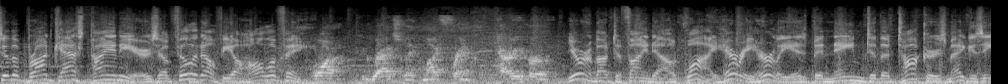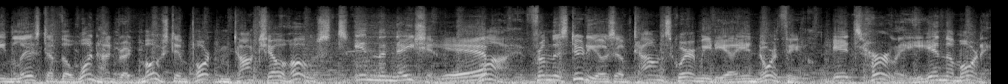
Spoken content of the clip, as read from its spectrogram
to the broadcast pioneers of Philadelphia Hall of Fame. I want to congratulate my friend, Harry Hurley. You're about to find out why Harry Hurley has been named to the Talkers Magazine list of the 100 most important talk show hosts in the nation. Yep. Live from the studios of Town Square Media in Northfield, it's Hurley in the Morning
